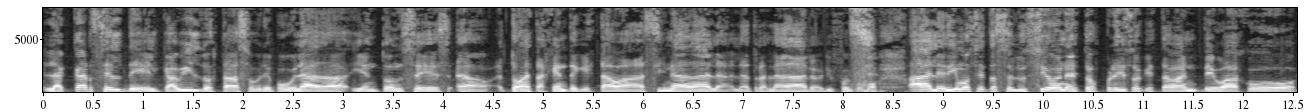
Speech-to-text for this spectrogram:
La cárcel del Cabildo estaba sobrepoblada y entonces ah, toda esta gente que estaba hacinada la, la trasladaron y fue como, ah, le dimos esta solución a estos presos que estaban debajo,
